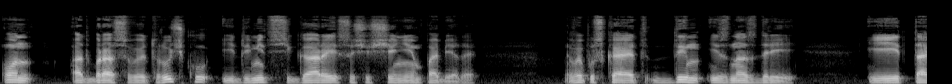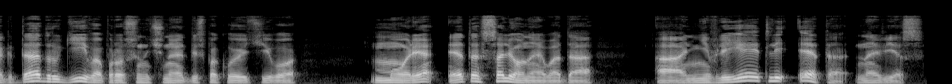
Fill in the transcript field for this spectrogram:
Он отбрасывает ручку и дымит сигарой с ощущением победы выпускает дым из ноздрей. И тогда другие вопросы начинают беспокоить его. Море – это соленая вода, а не влияет ли это на вес?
